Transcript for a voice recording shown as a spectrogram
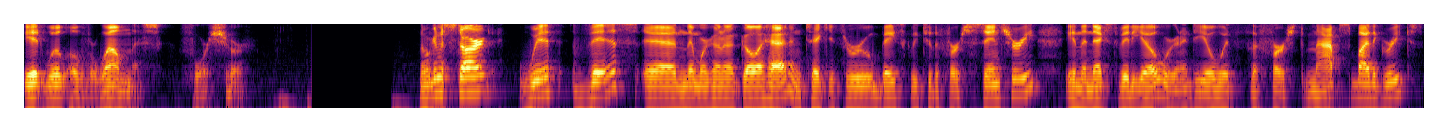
it will overwhelm this for sure. Now we're going to start with this and then we're going to go ahead and take you through basically to the first century. In the next video we're going to deal with the first maps by the Greeks,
